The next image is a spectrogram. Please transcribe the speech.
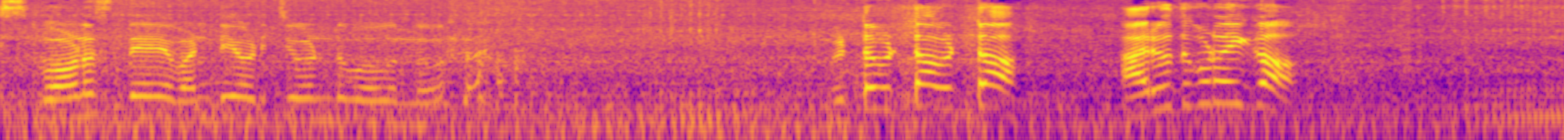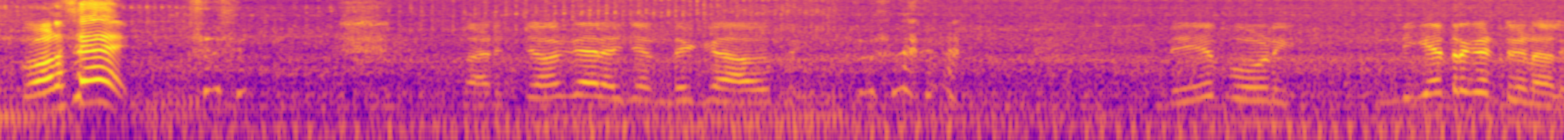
ഇസ് ബോണസ് ഡേ വണ്ടി ഓടിച്ചുകൊണ്ട് പോകുന്നു. വിട്ടോ വിട്ടോ വിട്ടോ. അരുവത്ത് കൂടെ പോയിക്കോ? ബോണസേ പഠിച്ചോക്കാരോ എന്തൊക്കെ ആവുന്നു. ഇതേ പോണ് ഇൻഡിക്കേറ്റർ കെട്ടുകയാണ് ആൾ.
